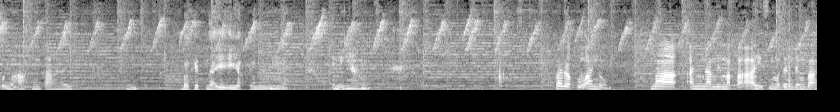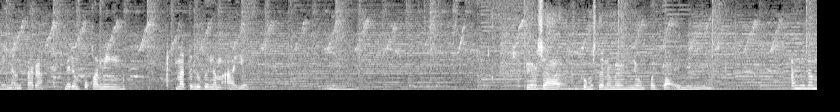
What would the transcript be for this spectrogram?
po yung aking bahay. Yun po. Bakit naiiyak yung Iyan. Para po ano, ma ano namin mapaayos yung magandang bahay namin para meron po kaming matulugan na maayos. Mm. Pero sa, kumusta naman yung pagkain ninyo? Ano lang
